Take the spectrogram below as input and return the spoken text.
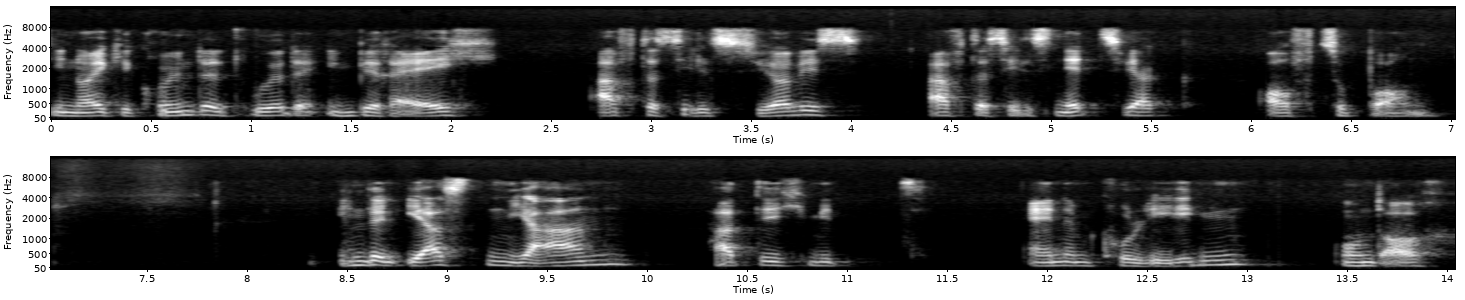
die neu gegründet wurde, im Bereich After-Sales-Service After-Sales-Netzwerk aufzubauen. In den ersten Jahren hatte ich mit einem Kollegen und auch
